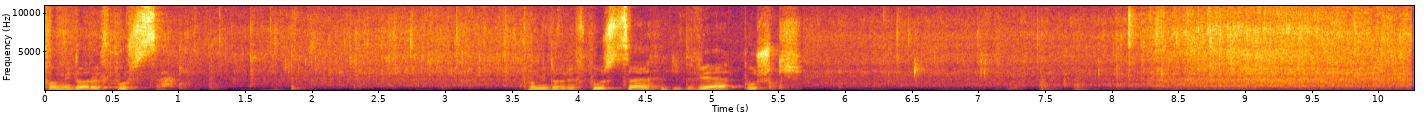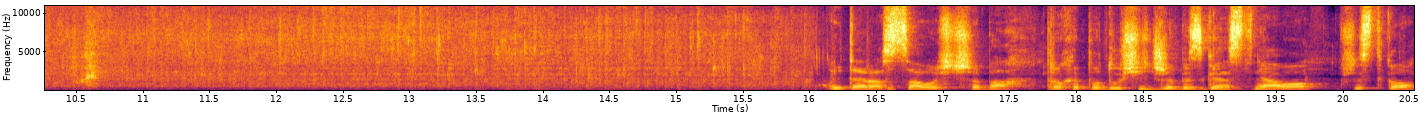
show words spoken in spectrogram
Pomidory w puszce. Pomidory w puszce, dwie puszki. I teraz całość trzeba trochę podusić, żeby zgęstniało wszystko.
